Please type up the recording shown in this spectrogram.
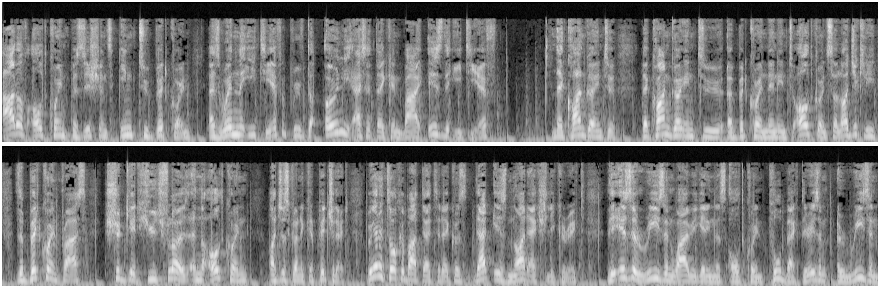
out of altcoin positions into Bitcoin as when the ETF approved the only asset they can buy is the ETF they can't go into they can't go into a Bitcoin then into altcoin. So logically, the Bitcoin price should get huge flows, and the altcoin are just going to capitulate. We're going to talk about that today because that is not actually correct. There is a reason why we're getting this altcoin pullback. There is a, a reason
